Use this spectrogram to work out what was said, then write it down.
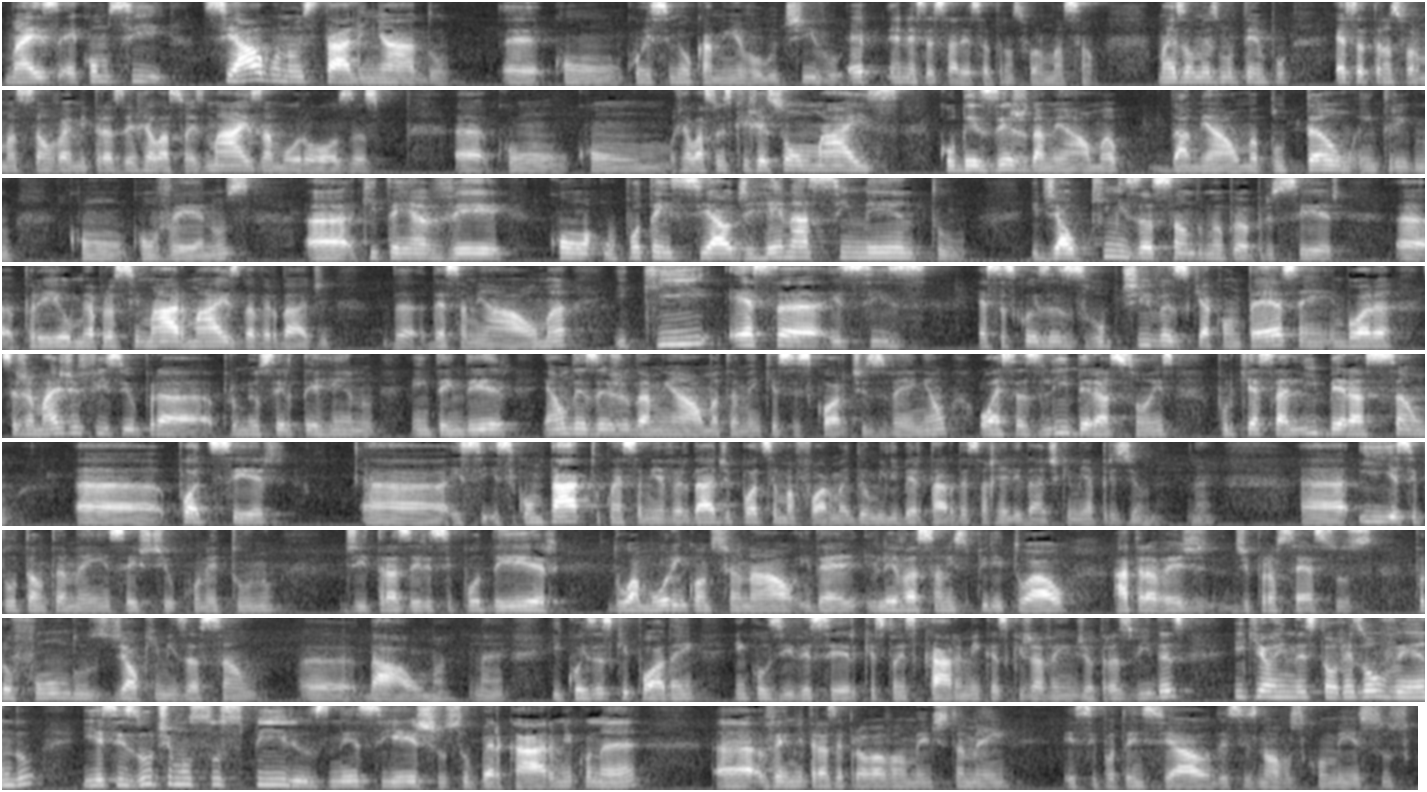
Mas é como se, se algo não está alinhado é, com, com esse meu caminho evolutivo, é, é necessária essa transformação. Mas, ao mesmo tempo, essa transformação vai me trazer relações mais amorosas, uh, com, com relações que ressoam mais com o desejo da minha alma, da minha alma, Plutão em trígono com, com Vênus, uh, que tem a ver com o potencial de renascimento e de alquimização do meu próprio ser, uh, para eu me aproximar mais da verdade da, dessa minha alma e que essa, esses, essas coisas disruptivas que acontecem, embora seja mais difícil para o meu ser terreno entender, é um desejo da minha alma também que esses cortes venham, ou essas liberações, porque essa liberação uh, pode ser uh, esse, esse contato com essa minha verdade pode ser uma forma de eu me libertar dessa realidade que me aprisiona, né? Uh, e esse Plutão também insistiu com Netuno de trazer esse poder do amor incondicional e da elevação espiritual através de processos profundos de alquimização uh, da alma, né? E coisas que podem, inclusive, ser questões kármicas que já vêm de outras vidas e que eu ainda estou resolvendo e esses últimos suspiros nesse eixo super kármico, né? Uh, vem me trazer provavelmente também esse potencial desses novos começos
